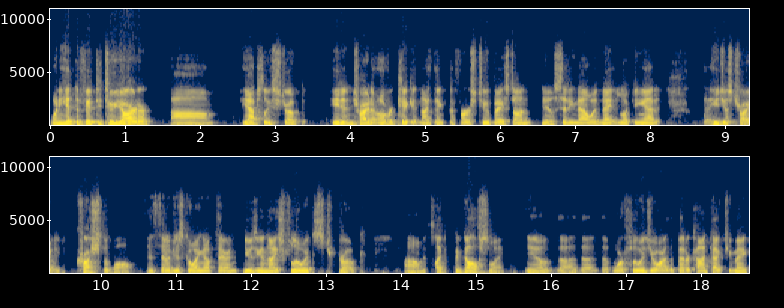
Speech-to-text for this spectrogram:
When he hit the 52 yarder, um, he absolutely stroked it. He didn't try to overkick it, and I think the first two, based on you know sitting down with Nate looking at it, he just tried to crush the ball instead of just going up there and using a nice fluid stroke. Um, it's like a golf swing. You know, the, the, the more fluid you are, the better contact you make,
